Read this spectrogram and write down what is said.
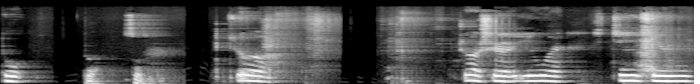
度。对，摄氏度。这，这是因为金星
